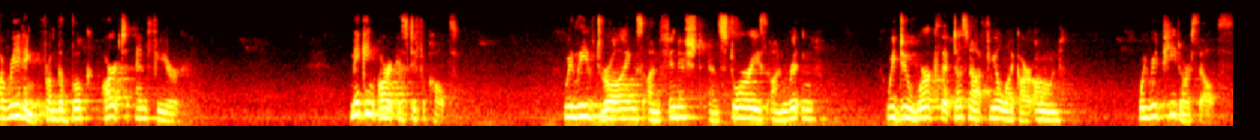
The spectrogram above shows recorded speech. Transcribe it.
A reading from the book Art and Fear. Making art is difficult. We leave drawings unfinished and stories unwritten. We do work that does not feel like our own. We repeat ourselves.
